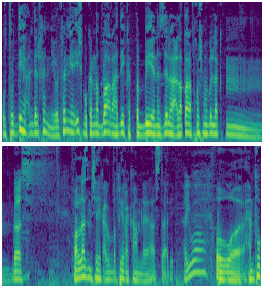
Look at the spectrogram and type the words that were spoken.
وتوديها عند الفني. والفني يشبك النظارة هذيك الطبية ينزلها على طرف خشمه يقول لك "مم، بس. والله لازم نشيك على الضفيرة كاملة يا أستاذي. أيوه. وحنفك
